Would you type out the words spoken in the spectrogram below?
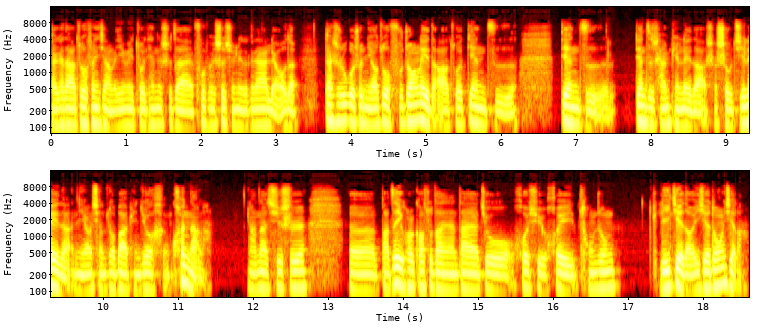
来给大家做分享了，因为昨天呢是在付费社群里头跟大家聊的。但是如果说你要做服装类的啊，做电子、电子、电子产品类的，是手机类的，你要想做霸屏就很困难了啊。那其实，呃，把这一块告诉大家，大家就或许会从中理解到一些东西了。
